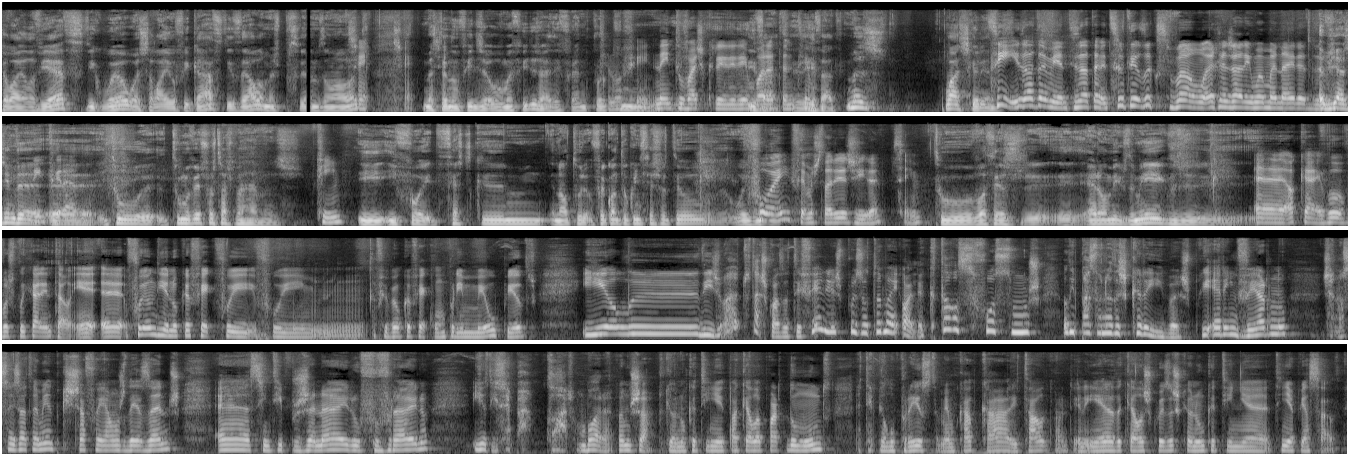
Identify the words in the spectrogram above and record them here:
lá ela viesse, digo eu, lá eu ficasse, diz ela, mas percebemos um ao outro. Sim, sim, mas tendo sim. um filho ou uma filha já é diferente porque. Um Nem tu vais querer ir embora exato, tanto tempo. Exato, mas lá chegaremos. Sim, exatamente, exatamente. Certeza que se vão arranjarem uma maneira de. A viagem de uh, tu, tu uma vez foste às Bahamas. Sim. E, e, foi, disseste que hum, na altura, foi quando tu conheceste o teu. O foi, foi uma história gira, sim. Tu, vocês eh, eram amigos de amigos? Uh, ok, vou, vou explicar então. Uh, foi um dia no café que fui, fui, hum, fui beber um café com um primo meu, o Pedro, e ele diz: Ah, tu estás quase a ter férias? Pois eu também. Olha, que tal se fôssemos ali para a zona das Caraíbas? Porque era inverno já não sei exatamente, porque isto já foi há uns 10 anos, assim tipo janeiro, fevereiro, e eu disse: pá, claro, bora, vamos já, porque eu nunca tinha ido para aquela parte do mundo, até pelo preço, também um bocado caro e tal, e era daquelas coisas que eu nunca tinha, tinha pensado.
